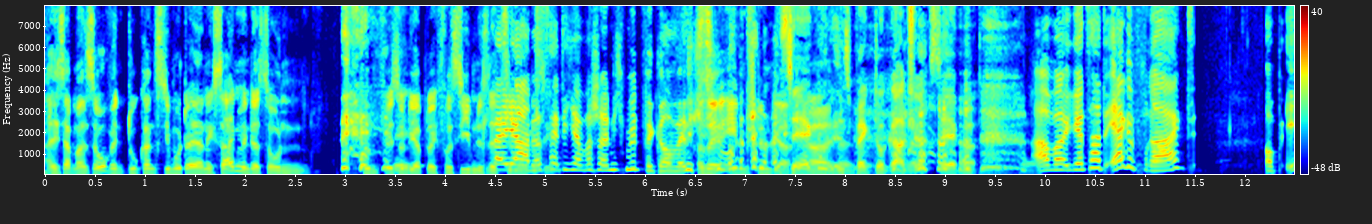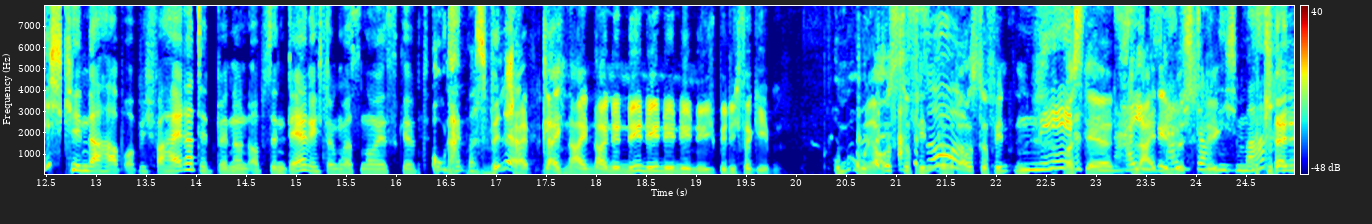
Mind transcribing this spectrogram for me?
Also ich sag mal so, wenn du kannst die Mutter ja nicht sein, wenn der Sohn fünf ist und ihr habt euch vor sieben das letzte Naja, Mal das gesehen. hätte ich ja wahrscheinlich mitbekommen, wenn ich also eben stimmt ja. Sehr ja, gut, also- Inspektor Gadget. Sehr gut. Aber jetzt hat er gefragt, ob ich Kinder habe, ob ich verheiratet bin und ob es in der Richtung was Neues gibt. Oh nein, Was will er? Schreib gleich nein, nein, nee, nee, nee, nee, nee, nee, ich bin nicht vergeben. Um, um rauszufinden, so. um rauszufinden, Nee, was das, der nein, kleine das kann ich doch Lüstling. nicht machen.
